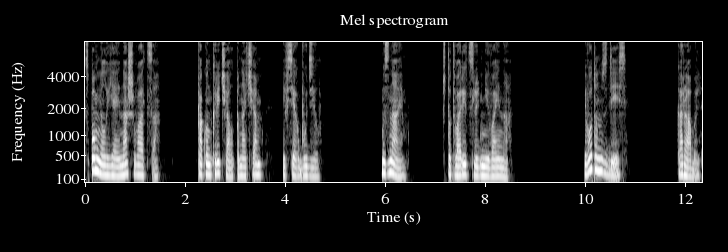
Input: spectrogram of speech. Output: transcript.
Вспомнила я и нашего отца, как он кричал по ночам и всех будил. Мы знаем, что творит с людьми война. И вот он здесь, корабль,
